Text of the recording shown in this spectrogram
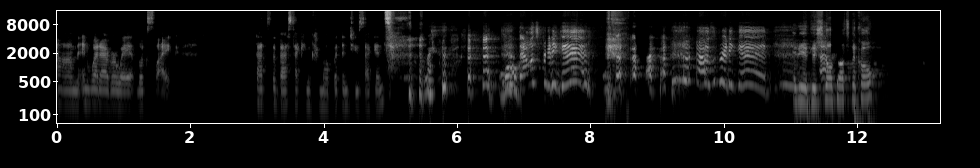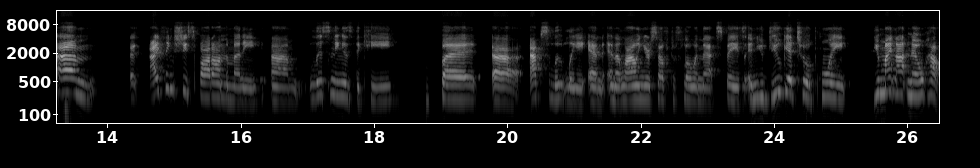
um, in whatever way it looks like that's the best I can come up with in two seconds. well, that was pretty good. that was pretty good. Any additional uh, thoughts, Nicole? Um, I think she's spot on the money. Um, listening is the key, but uh, absolutely, and and allowing yourself to flow in that space. And you do get to a point. You might not know how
